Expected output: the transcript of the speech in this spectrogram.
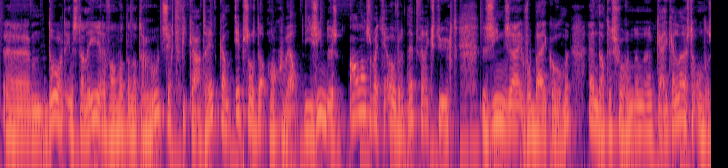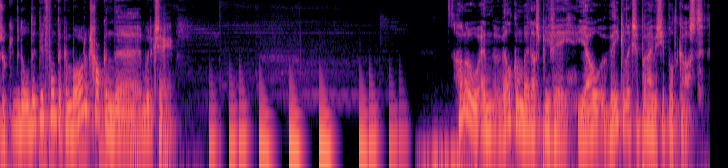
ehm, door het installeren van wat dan het root certificaat heet, kan Ipsos dat nog wel. Die zien dus alles wat je over het netwerk stuurt, zien zij voorbij komen. En dat is voor een, een kijk- en luisteronderzoek. Ik bedoel, dit, dit vond ik een behoorlijk schokkende, moet ik zeggen. Hallo en welkom bij Das Privé, jouw wekelijkse privacy podcast.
